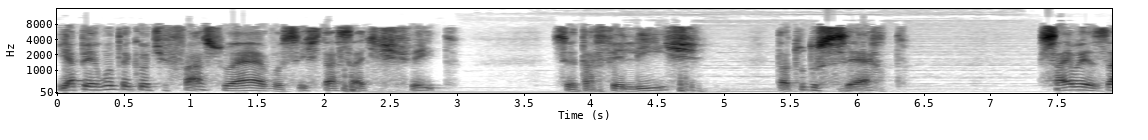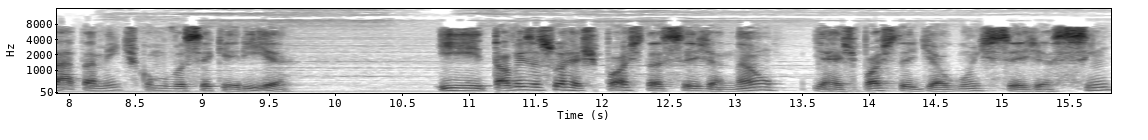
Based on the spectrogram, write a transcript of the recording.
E a pergunta que eu te faço é: você está satisfeito? Você está feliz? Está tudo certo? Saiu exatamente como você queria? E talvez a sua resposta seja não, e a resposta de alguns seja sim,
